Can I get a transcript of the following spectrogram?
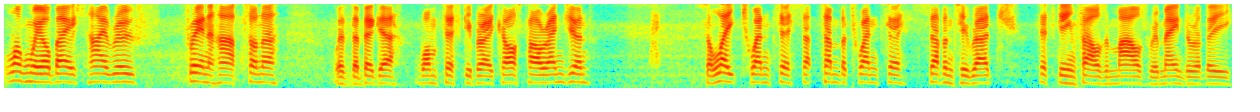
long wheelbase, high roof, three and a half tonner with the bigger 150 brake horsepower engine. It's a late 20, September 20, 70 reg, 15,000 miles, remainder of the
